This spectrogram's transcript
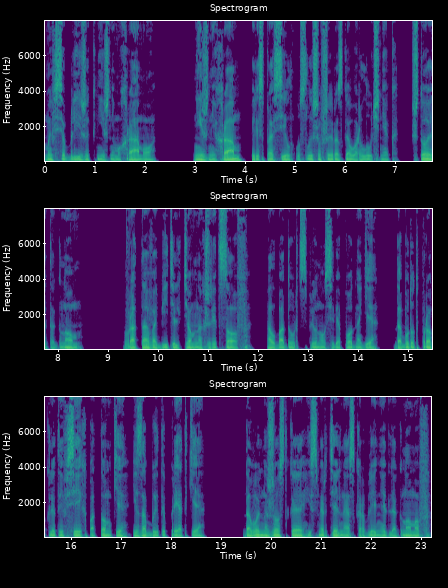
«Мы все ближе к Нижнему храму». «Нижний храм?» — переспросил услышавший разговор лучник. «Что это, гном?» «Врата в обитель темных жрецов». Албадурт сплюнул себе под ноги, да будут прокляты все их потомки и забыты предки. Довольно жесткое и смертельное оскорбление для гномов,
